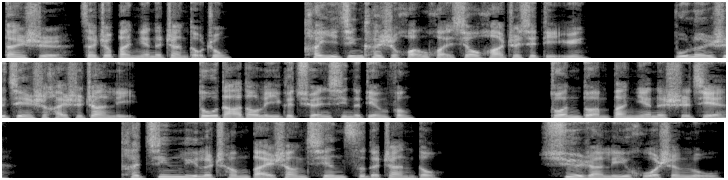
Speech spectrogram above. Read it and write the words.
但是在这半年的战斗中，他已经开始缓缓消化这些底蕴，不论是剑势还是战力。都达到了一个全新的巅峰。短短半年的时间，他经历了成百上千次的战斗，血染离火神炉。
